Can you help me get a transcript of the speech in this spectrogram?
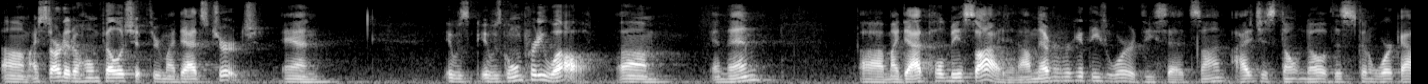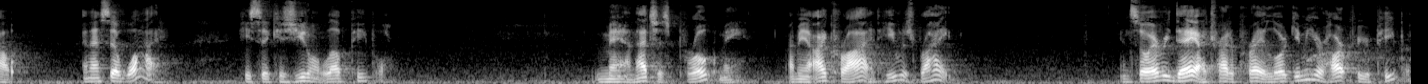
Um, I started a home fellowship through my dad's church and it was it was going pretty well. Um, and then uh, my dad pulled me aside, and I'll never forget these words. He said, "Son, I just don't know if this is going to work out." And I said, "Why?" He said, "Because you don't love people." Man, that just broke me. I mean, I cried. He was right. And so every day I try to pray, Lord, give me your heart for your people.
